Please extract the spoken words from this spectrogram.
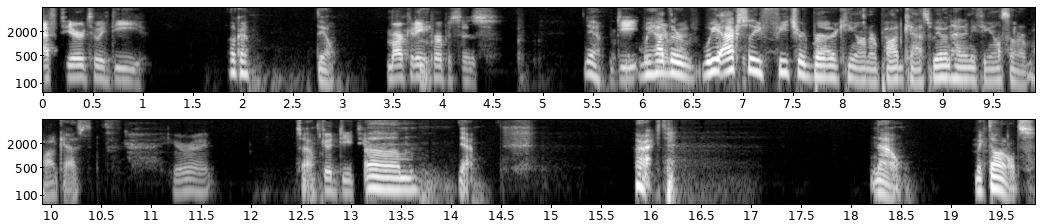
F tier to a D. Okay. Deal. Marketing D. purposes. Yeah, D. we had their. mind. We actually featured Burger King on our podcast. We haven't had anything else on our podcast. You're right. So, Good detail. um, yeah. All right. Now, McDonald's.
